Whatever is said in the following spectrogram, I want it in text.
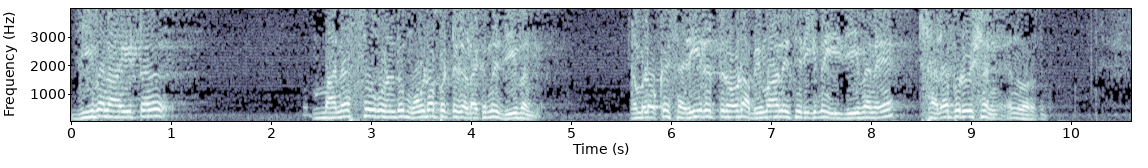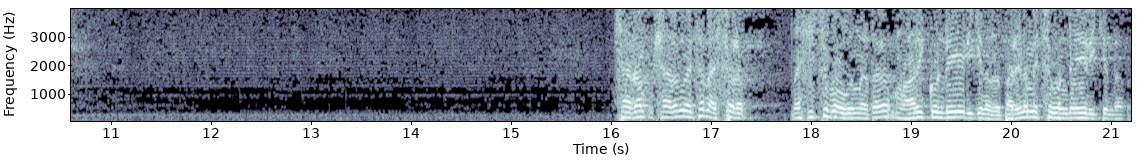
ജീവനായിട്ട് മനസ്സുകൊണ്ട് മൂടപ്പെട്ട് കിടക്കുന്ന ജീവൻ. നമ്മളൊക്കെ ശരീരത്തിനോട് അഭിമാനിച്ചിരിക്കുന്ന ഈ ജീവനെ ക്ഷരപുരുഷൻ എന്ന് പറഞ്ഞു. ക്ഷരം ക്ഷരം എന്ന് വെച്ചാൽ നശ്വരം നശിച്ചു പോകുന്നത് മാറിക്കൊണ്ടേയിരിക്കുന്നത് പരിണമിച്ചുകൊണ്ടേയിരിക്കുന്നത്.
